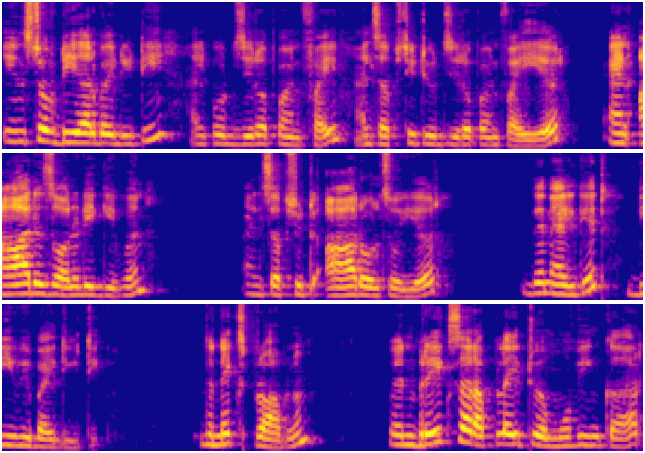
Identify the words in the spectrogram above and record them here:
instead of dr by dt, I'll put 0.5. I'll substitute 0.5 here and r is already given. I'll substitute r also here then I'll get dv by dt. The next problem, when brakes are applied to a moving car,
